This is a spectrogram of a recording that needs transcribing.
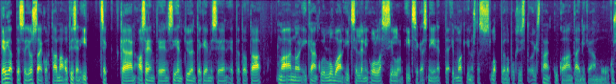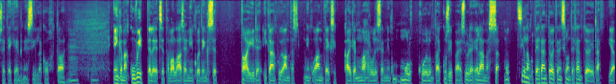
Periaatteessa jossain kohtaa mä otin sen itsekään asenteen siihen työn tekemiseen, että tota, mä annoin ikään kuin luvan itselleni olla silloin itsekäs niin, että ei mua kiinnosta loppujen lopuksi siis oikeastaan kukaan tai mikään muu kuin se tekeminen sillä kohtaa. Mm, mm. Enkä mä kuvittele, että se tavallaan se, niin kuin se taide ikään kuin antaisi niin kuin anteeksi kaiken mahdollisen niin kuin mulkkuilun tai kusipäisyyden elämässä. Mutta silloin kun tehdään töitä, niin silloin tehdään töitä. Ja,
